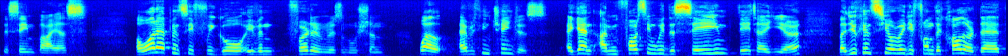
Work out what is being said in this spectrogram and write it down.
the same bias. But what happens if we go even further in resolution? Well, everything changes. Again, I'm forcing with the same data here, but you can see already from the color that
